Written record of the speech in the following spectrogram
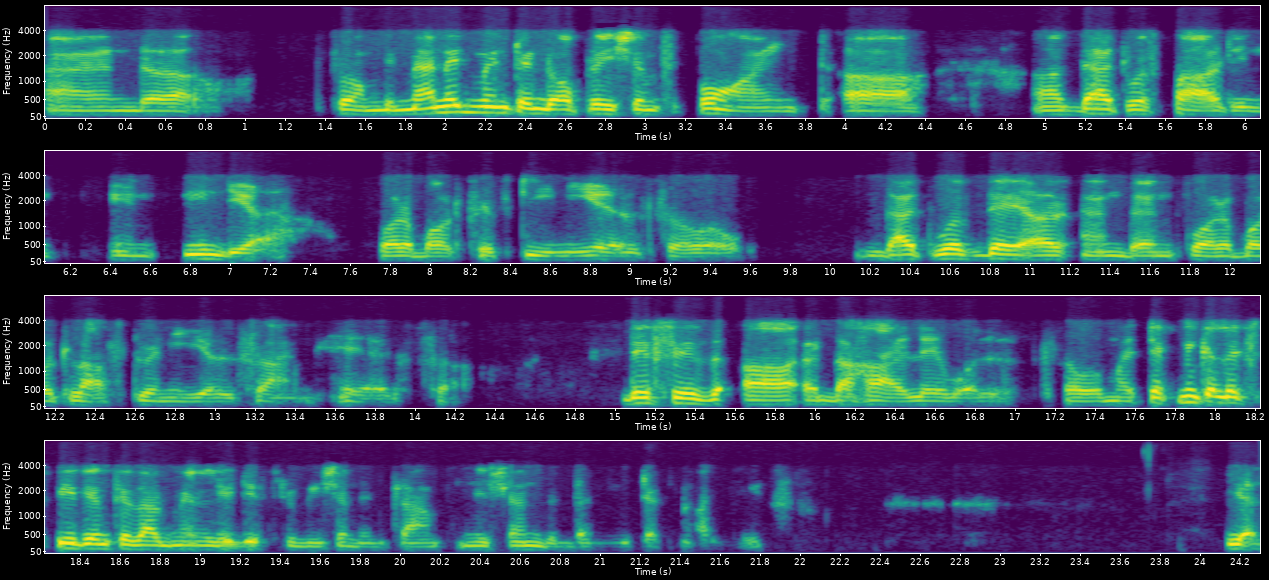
And uh, from the management and operations point, uh, uh that was part in in India for about 15 years. So that was there. And then for about last 20 years, I'm here. So this is uh, at the high level. So my technical experiences are mainly distribution and transmission with the new technologies. Yes.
